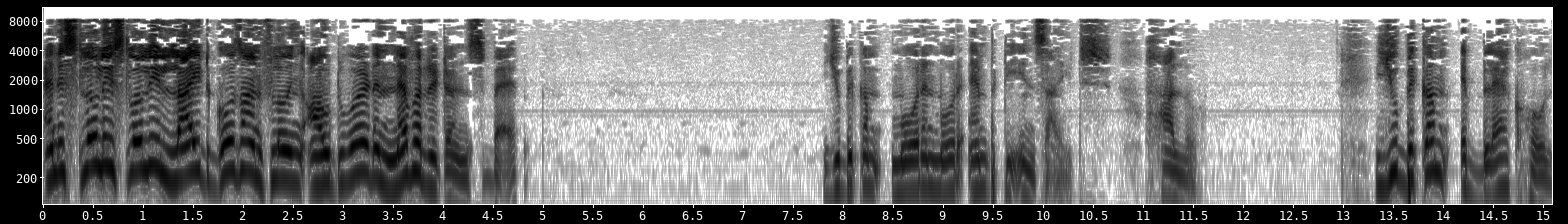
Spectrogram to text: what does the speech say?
And slowly, slowly light goes on flowing outward and never returns back. You become more and more empty inside, hollow. You become a black hole.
